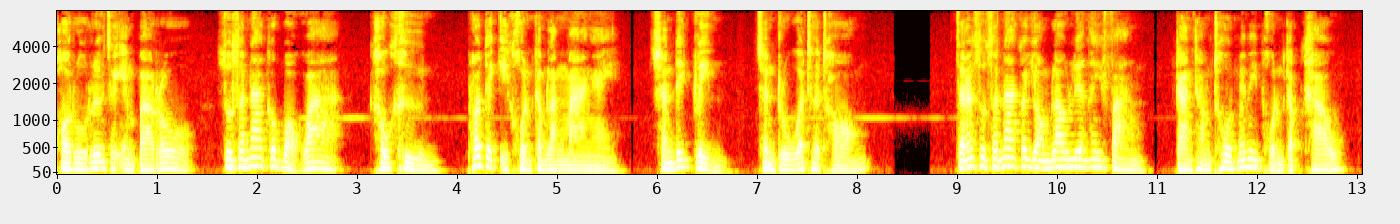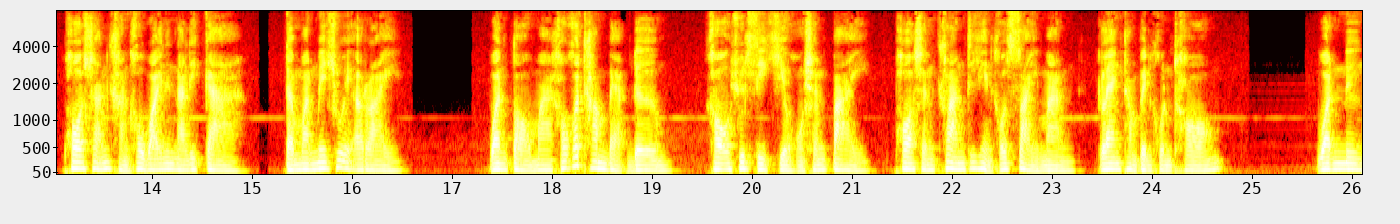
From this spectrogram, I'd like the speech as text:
พอรู้เรื่องจากเอมปาโรสุสาน่าก็บอกว่า เขาคืน เพราะเด็กอีกคนกำลังมาไง ฉันได้กลิ่น ฉันรู้ว่าเธอท้อง จากนั้นสุสาน่าก็ยอมเล่าเรื่องให้ฟัง การทำโทษไม่มีผลกับเขา พอฉันขังเขาไว้ในนาฬิกา แต่มันไม่ช่วยอะไร วันต่อมาเขาก็ทำแบบเดิม เขาเอาชุดสีเขียวของฉันไป พอฉันคลั่งที่เห็นเขาใส่มัน แกล้งทำเป็นคนท้อง วันหนึ่ง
